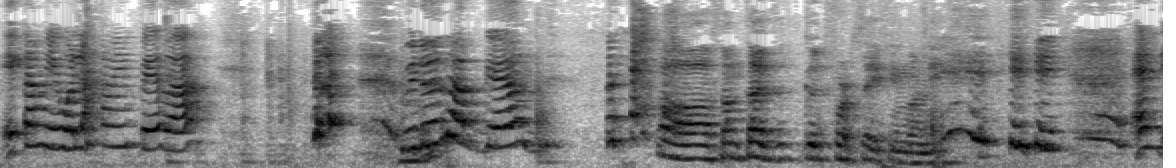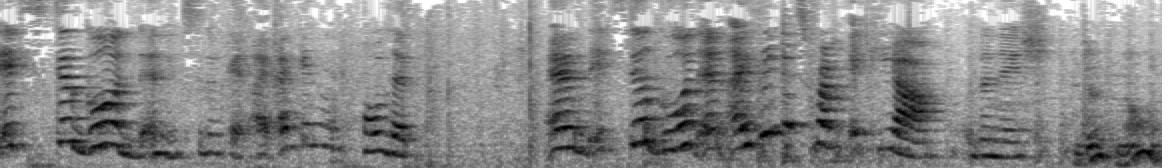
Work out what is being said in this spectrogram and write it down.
Eh kami, wala kaming pera. We don't have geld. Oh, sometimes it's good for saving money. and it's still good. And it's still good. I, I can hold it. And it's still good. And I think it's from IKEA, Danish. I don't know.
